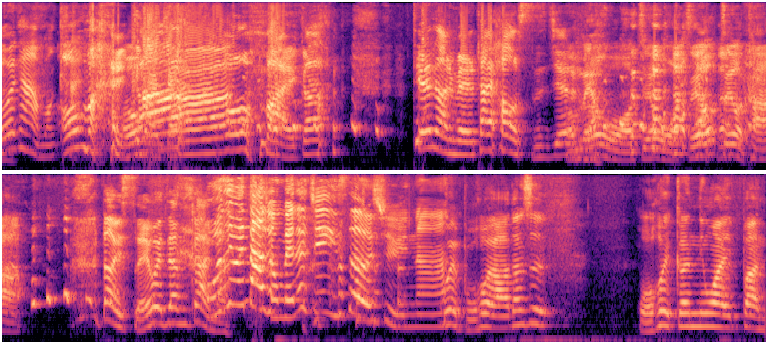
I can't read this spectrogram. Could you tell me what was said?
我会看有没有。Oh my god！Oh my god！天哪，你们也太耗时间了。我没有我，只有我，只有只有他。到底谁会这样干？不是因为大雄没在经营社群呢。我也不会啊，但是我会跟另外一半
